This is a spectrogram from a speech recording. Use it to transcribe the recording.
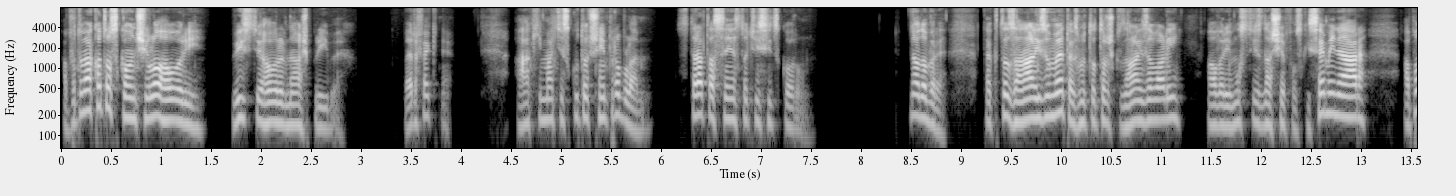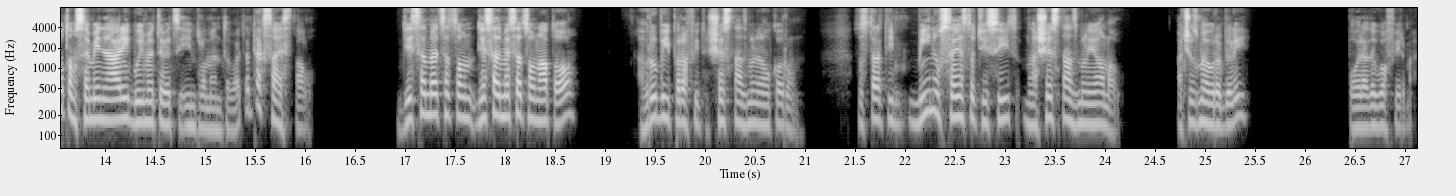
A potom, ako to skončilo, hovorí, vy ste hovorili náš príbeh. Perfektne. A aký máte skutočný problém? Strata 700 tisíc korún. No dobre, tak to zanalizujeme, tak sme to trošku zanalizovali a hovorím, musíte ísť na šéfovský seminár a potom seminári budeme tie veci implementovať. A tak sa aj stalo. 10 mesiacov, 10 mesiacov na to hrubý profit 16 miliónov korún. Zo straty minus 700 tisíc na 16 miliónov. A čo sme urobili? Poriadok vo firme.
